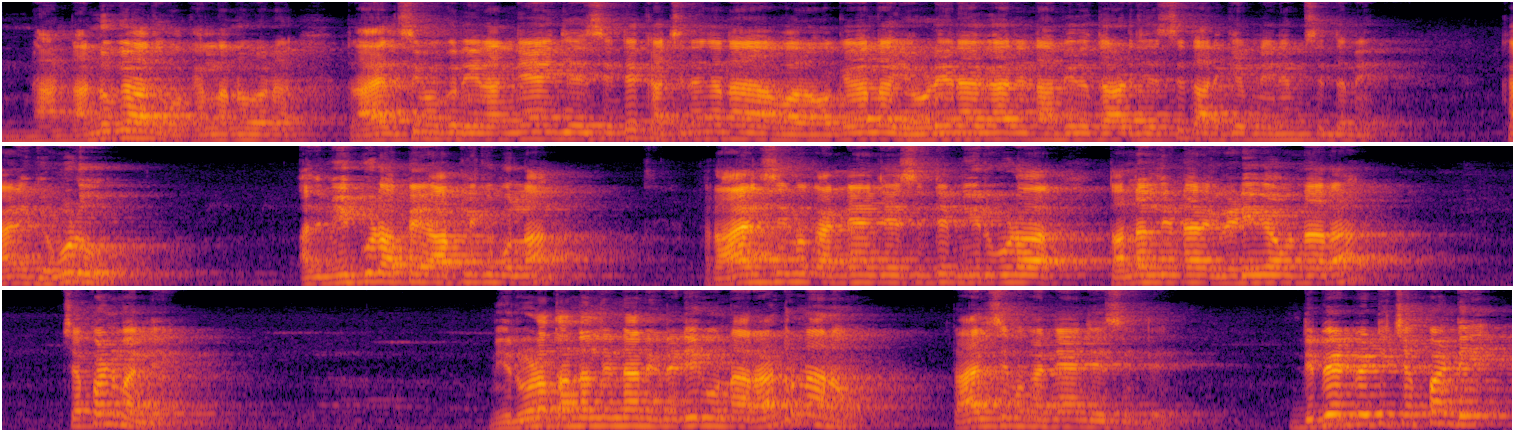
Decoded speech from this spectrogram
నన్ను కాదు ఒకవేళ నన్ను రాయలసీమకు నేను అన్యాయం చేసింటే ఖచ్చితంగా నా ఒకవేళ ఎవడైనా కానీ నా మీద దాడి చేస్తే దానికే నేనేం సిద్ధమే. కానీ ఎవడు? అది మీకు కూడా అప్లికబుల్లా రాయలసీమకు అన్యాయం చేసింటే మీరు కూడా తన్నలు తినడానికి రెడీగా ఉన్నారా? చెప్పండి మళ్ళీ. మీరు కూడా తన్నులు తినడానికి రెడీగా ఉన్నారా అంటున్నాను. రాయలసీమకు అన్యాయం చేసింటే. డిబేట్ పెట్టి చెప్పండి.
